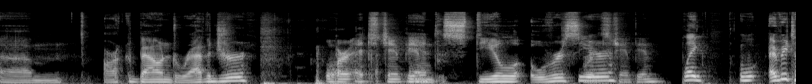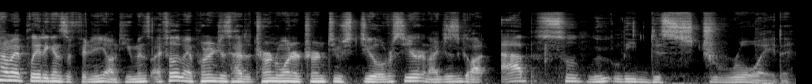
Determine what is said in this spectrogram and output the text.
um, Arcbound Ravager or Etched Champion. and Steel Overseer. Words champion. like w- every time I played against Affinity on humans, I felt like my opponent just had a turn one or turn two Steel Overseer, and I just got absolutely destroyed.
